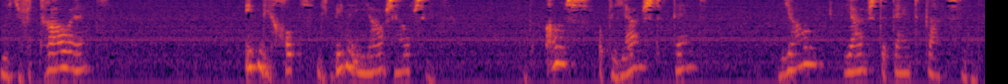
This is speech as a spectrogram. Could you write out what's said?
Omdat je vertrouwen hebt in die God die binnen in jou zelf zit. Dat alles op de juiste tijd, jouw juiste tijd plaatsvindt.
